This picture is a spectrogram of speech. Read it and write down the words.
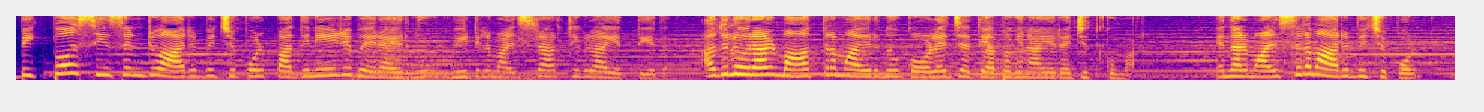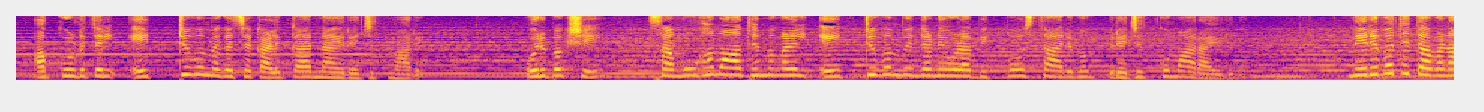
ബിഗ് ബോസ് സീസൺ ടു ആരംഭിച്ചപ്പോൾ പതിനേഴ് പേരായിരുന്നു വീട്ടിൽ മത്സരാർത്ഥികളായി എത്തിയത്. അതിലൊരാൾ മാത്രമായിരുന്നു കോളേജ് അധ്യാപകനായ രജിത് കുമാർ. എന്നാൽ മത്സരം ആരംഭിച്ചപ്പോൾ അക്കൂട്ടത്തിൽ ഏറ്റവും മികച്ച കളിക്കാരനായ രജിത് മാറി. ഒരുപക്ഷെ സമൂഹ മാധ്യമങ്ങളിൽ ഏറ്റവും പിന്തുണയുള്ള ബിഗ് ബോസ് താരവും രജിത് കുമാർ ആയിരുന്നു. നിരവധി തവണ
